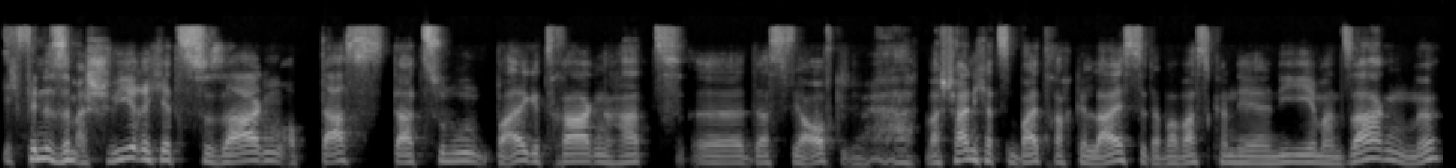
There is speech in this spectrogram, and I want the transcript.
ich finde es immer schwierig jetzt zu sagen, ob das dazu beigetragen hat, äh, dass wir aufge... Ja, wahrscheinlich hat es einen Beitrag geleistet, aber was kann dir ja nie jemand sagen, ne?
